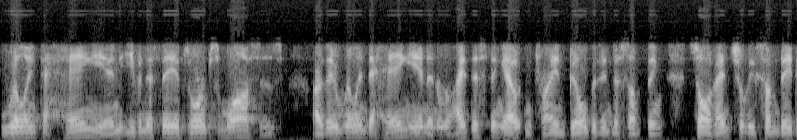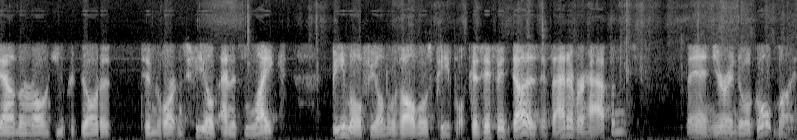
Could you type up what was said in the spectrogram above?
willing to hang in, even if they absorb some losses? Are they willing to hang in and ride this thing out and try and build it into something so eventually someday down the road you could go to Tim Hortons Field and it's like – BMO Field with all those people. Because if it does, if that ever happens, man, you're into a gold mine.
